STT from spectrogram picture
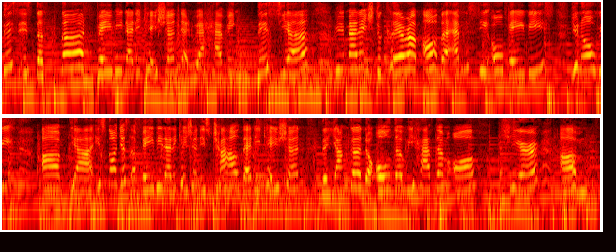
This is the third baby dedication that we are having this year. We managed to clear up all the MCO babies. You know, we, um, yeah, it's not just a baby dedication, it's child dedication. The younger, the older, we have them all here. Um,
